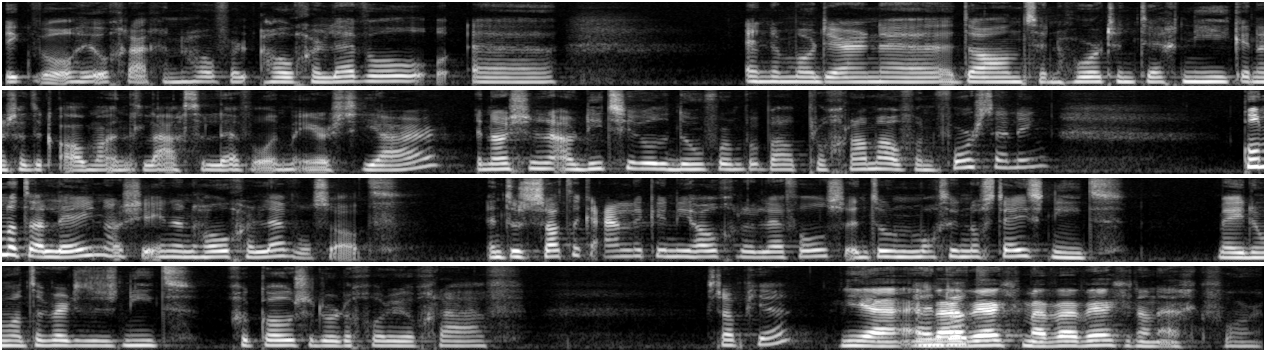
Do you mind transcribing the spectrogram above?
ik wil heel graag een hoger, hoger level. eh, en de moderne dans en hortentechniek. En daar zat ik allemaal in het laagste level in mijn eerste jaar. En als je een auditie wilde doen voor een bepaald programma of een voorstelling, kon het alleen als je in een hoger level zat. En toen zat ik eindelijk in die hogere levels. En toen mocht ik nog steeds niet meedoen, want dan werd het dus niet gekozen door de choreograaf. Snap je? Ja, en, En waar dat- werk je, maar waar werk je dan eigenlijk voor?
